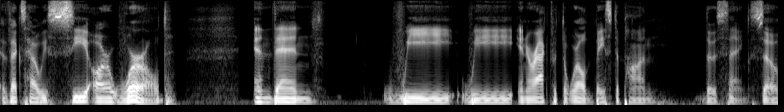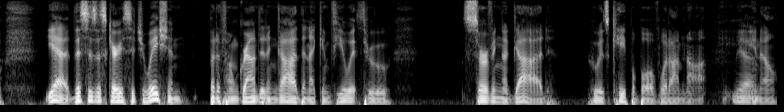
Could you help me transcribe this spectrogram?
affects how we see our world, and then we we interact with the world based upon those things. So, yeah, this is a scary situation, but if I'm grounded in God, then I can view it through serving a God who is capable of what I'm not. Yeah. You know,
